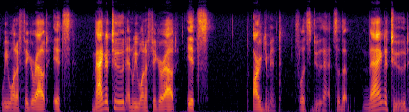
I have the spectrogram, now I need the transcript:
we want to figure out its magnitude and we want to figure out its argument. So let's do that. So the magnitude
